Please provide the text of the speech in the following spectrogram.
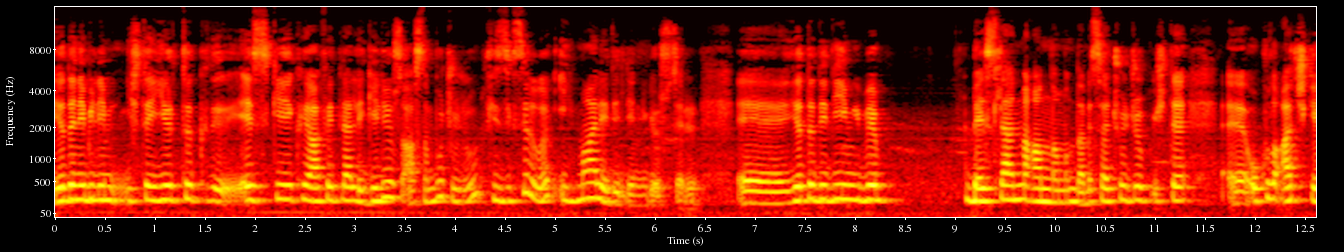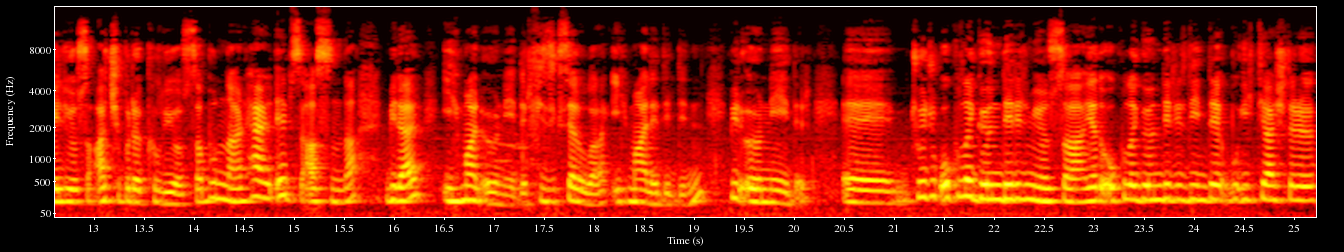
ya da ne bileyim işte yırtık eski kıyafetlerle geliyorsa aslında bu çocuğun fiziksel olarak ihmal edildiğini gösterir. E, ya da dediğim gibi beslenme anlamında. Mesela çocuk işte e, okula aç geliyorsa aç bırakılıyorsa bunlar her hepsi aslında birer ihmal örneğidir. Fiziksel olarak ihmal edildiğinin bir örneğidir. E, çocuk okula gönderilmiyorsa ya da okula gönderildiğinde bu ihtiyaçları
